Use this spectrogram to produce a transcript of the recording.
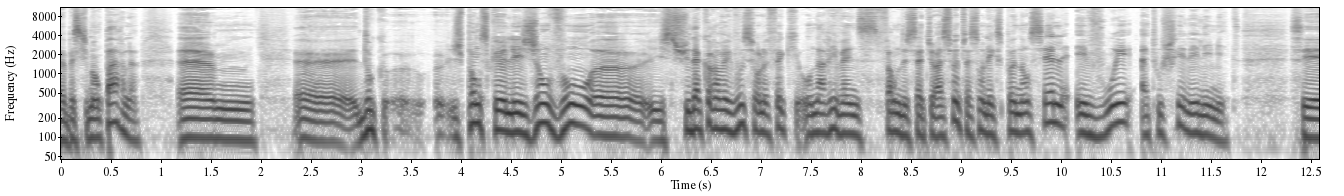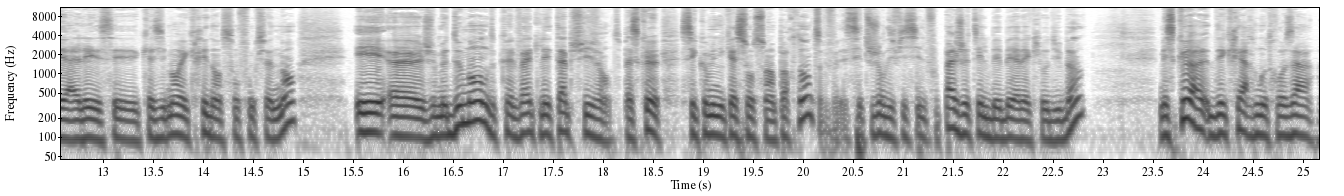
euh, parce qu'il m'en parle. Euh, euh, donc, je pense que les gens vont. je suis d'accord avec vous sur le fait qu'on arrive à une forme de saturation. de toute façon, l'exponentielle est vouée à toucher les limites. C'est quasiment écrit dans son fonctionnement. Et euh, je me demande quelle va être l'étape suivante. Parce que ces communications sont importantes. C'est toujours difficile. Il ne faut pas jeter le bébé avec l'eau du bain. Mais ce que décrit Hartmut Rosa,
